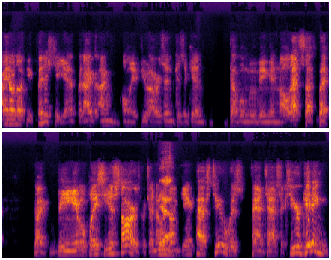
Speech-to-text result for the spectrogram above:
I don't know if you finished it yet, but i I'm only a few hours in because again, double moving and all that stuff. But like being able to play Sea of Stars, which I know yeah. is on Game Pass too, was fantastic. So you're getting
